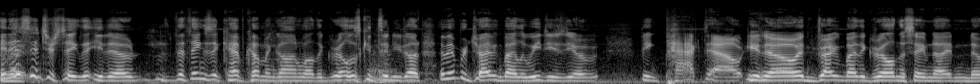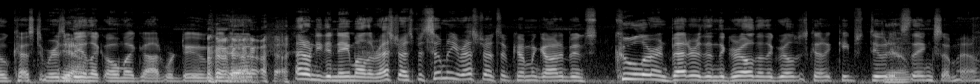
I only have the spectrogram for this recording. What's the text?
It You're is right. interesting that you know the things that kept come and gone while the grill has continued on. I remember driving by Luigi's, you know, being packed out, you know, and driving by the grill on the same night and no customers and Yeah. being like, "Oh my God, we're doomed." You know? I don't need to name all the restaurants, but so many restaurants have come and gone and been s- cooler and better than the grill, and then the grill just kind of keeps doing its Yeah. thing somehow.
